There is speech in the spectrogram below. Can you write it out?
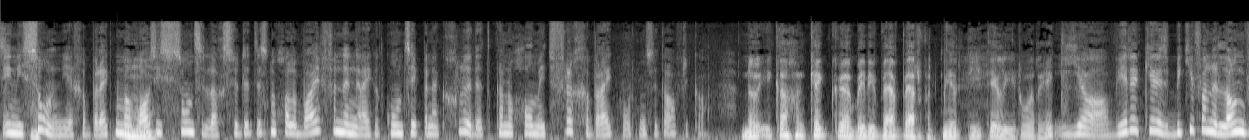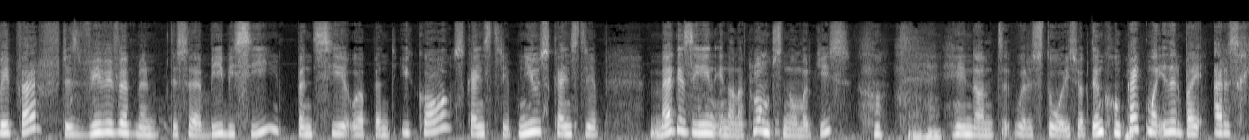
in die son, jy gebruik nou maar mm. basies son se lig. So dit is nogal 'n baie vindingryke konsep en ek glo dit kan nogal met vrug gebruik word in Suid-Afrika. Nou, ek kan gaan kyk uh, by die webwerf wat meer detail hieroor het. Ja, weer 'n keer is 'n bietjie van 'n lang webwerf. Dis www.bbc.co.uk, skynstreep news, skynstreep magazine en dan 'n klomp nommertjies. Mm -hmm. en dan oor 'n storie. So ek dink gaan kyk maar eerder by RSG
